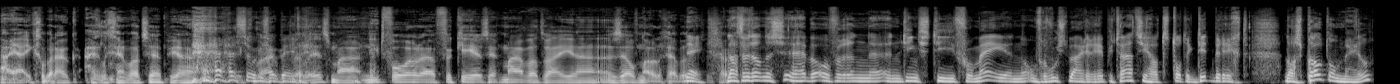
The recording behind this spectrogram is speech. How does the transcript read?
Nou ja, ik gebruik eigenlijk geen WhatsApp. Ja, sowieso beter. Wel eens, maar niet voor uh, verkeer, zeg maar, wat wij uh, zelf nodig hebben. Nee, laten we dan eens hebben over een, een dienst die voor mij een onverwoestbare reputatie had. Tot ik dit bericht las. ProtonMail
